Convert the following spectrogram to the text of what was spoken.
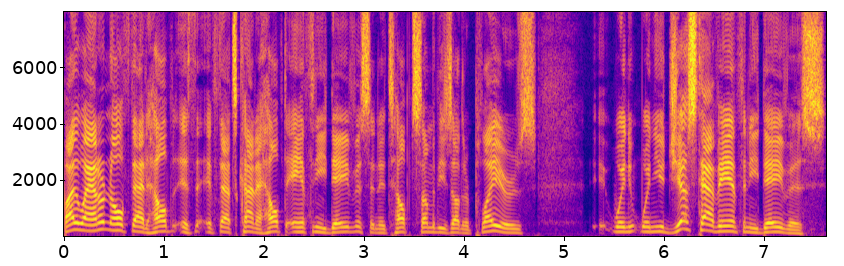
By the way, I don't know if that helped, if, if that's kind of helped Anthony Davis and it's helped some of these other players. When when you just have Anthony Davis,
